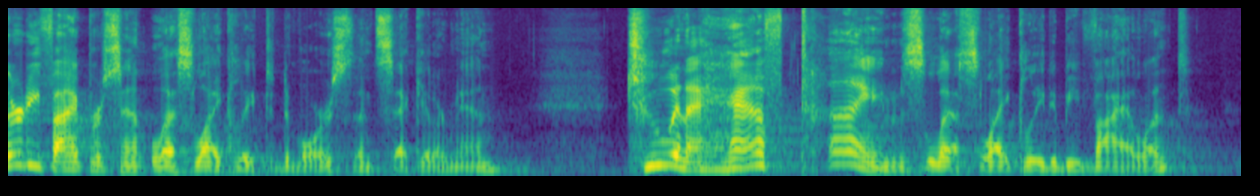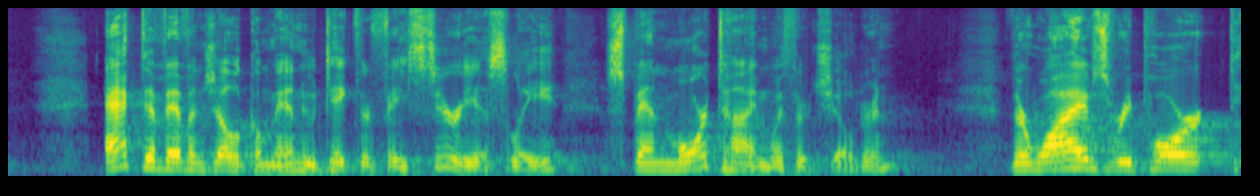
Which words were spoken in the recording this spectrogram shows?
35% less likely to divorce than secular men, two and a half times less likely to be violent Active evangelical men who take their faith seriously spend more time with their children. Their wives report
